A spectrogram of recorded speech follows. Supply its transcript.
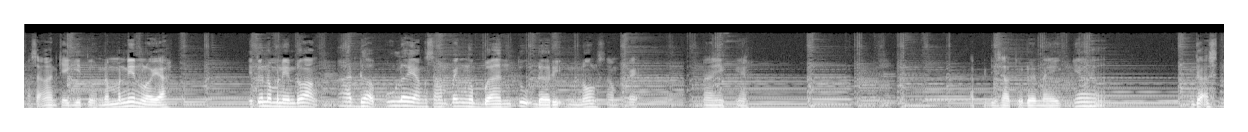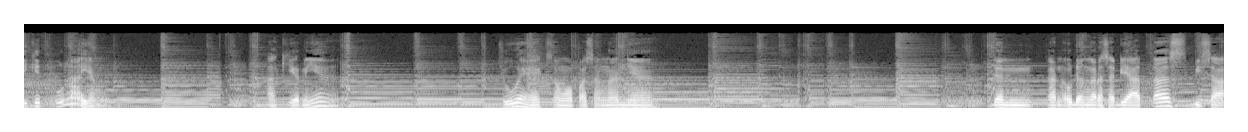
pasangan kayak gitu nemenin loh ya itu nemenin doang. Ada pula yang sampai ngebantu dari nol sampai naiknya. Tapi di satu dan naiknya nggak sedikit pula yang akhirnya cuek sama pasangannya. Dan karena udah ngerasa di atas bisa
